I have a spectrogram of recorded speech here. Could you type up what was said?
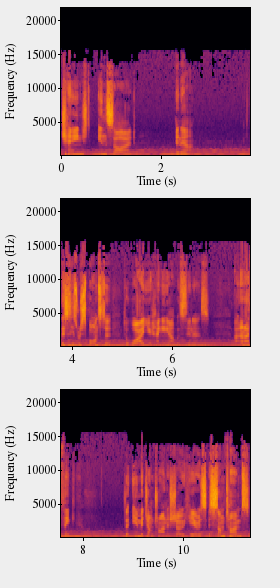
changed inside and out. This is his response to, to why are you hanging out with sinners? And I think the image I'm trying to show here is, is sometimes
